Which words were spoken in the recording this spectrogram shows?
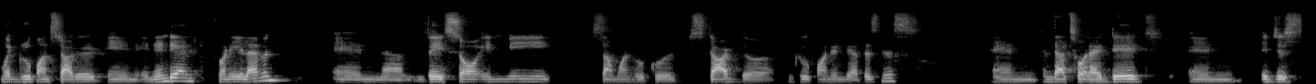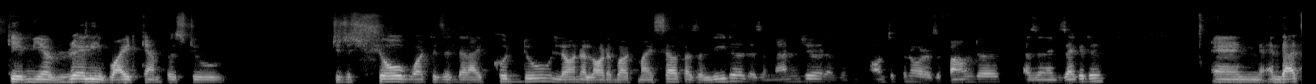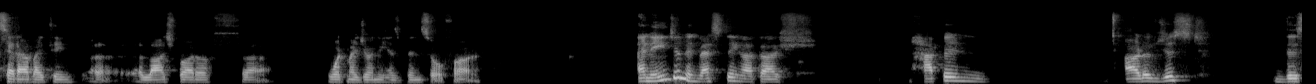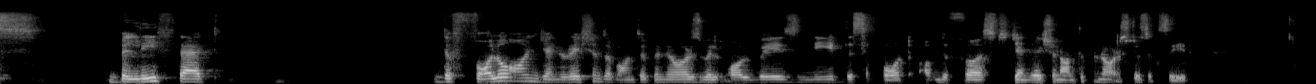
when Groupon started in in India in 2011, and um, they saw in me someone who could start the Groupon India business, and and that's what I did, and it just gave me a really wide campus to to just show what is it that I could do, learn a lot about myself as a leader, as a manager, as an entrepreneur, as a founder, as an executive, and and that set up, I think, uh, a large part of uh, what my journey has been so far. And angel investing, Akash, happened out of just this belief that the follow on generations of entrepreneurs will always need the support of the first generation entrepreneurs to succeed.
